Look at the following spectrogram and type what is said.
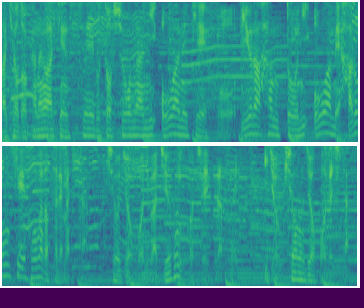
先ほど神奈川県西部と湘南に大雨警報三浦半島に大雨波浪警報が出されました。気象情報には十分ご注意ください。以上気象の情報でした。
